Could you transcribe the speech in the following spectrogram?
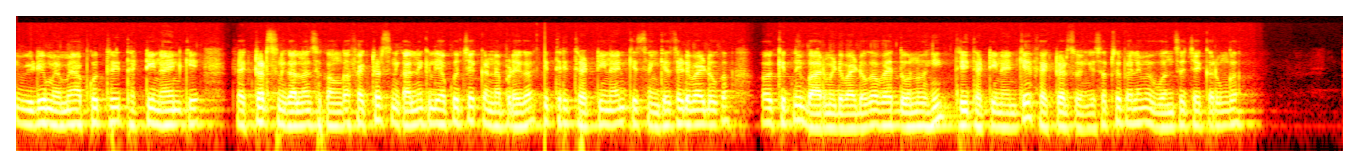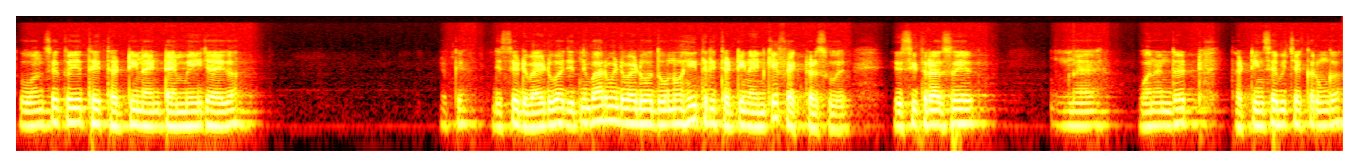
की वीडियो में मैं आपको 339 के फैक्टर्स निकालना सिखाऊँगा। फैक्टर्स निकालने के लिए आपको चेक करना पड़ेगा कि 339 किस संख्या से डिवाइड होगा और कितने बार में डिवाइड होगा। वह दोनों ही 339 के फैक्टर्स होंगे। सबसे पहले मैं वन से चेक करूँगा। तो वन से तो ये थ्री थर्टी नाइन टाइम में ही जाएगा। ओके जिससे डिवाइड हुआ, जितनी बार में डिवाइड हुआ, दोनों ही थ्री थर्टी नाइन के फैक्टर्स हुए। इसी तरह से मैं वन हंड्रेड थर्टीन से भी चेक करूँगा।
